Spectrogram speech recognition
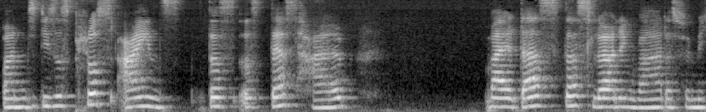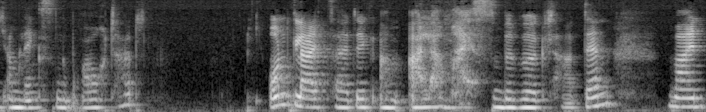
Und dieses plus eins das ist deshalb, weil das das Learning war, das für mich am längsten gebraucht hat und gleichzeitig am allermeisten bewirkt hat. Denn mein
